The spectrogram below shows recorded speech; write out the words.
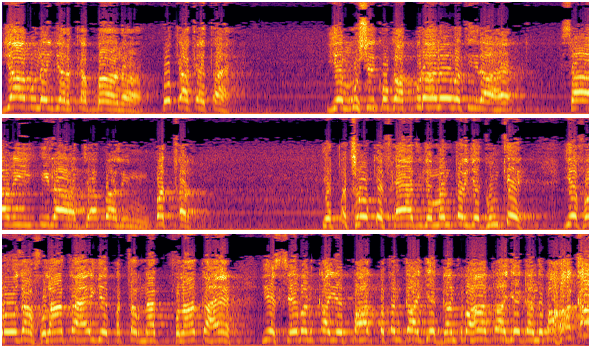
या बुनैयर कब माना। वो क्या कहता है? ये मुश्रकों का पुराना वतीरा है। सावी इला जापालिन पत्थर। ये पत्थरों के फैज, ये मंत्र, ये घूंके, ये फरोजा फुला का है, ये पत्थर नाक फुला का है, ये सेवन का, ये पाक पतन का, ये गंधवाहा का, ये गंधवाहा का।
